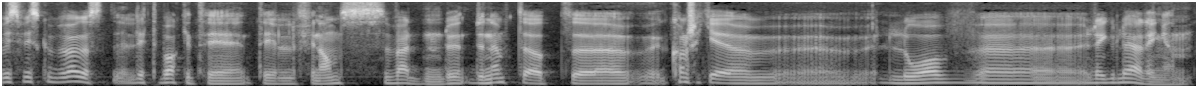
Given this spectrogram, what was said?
hvis vi skal bevege oss litt tilbake til, til finansverden. Du, du, nevnte at uh, kanskje ikke uh, lovreguleringen uh,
